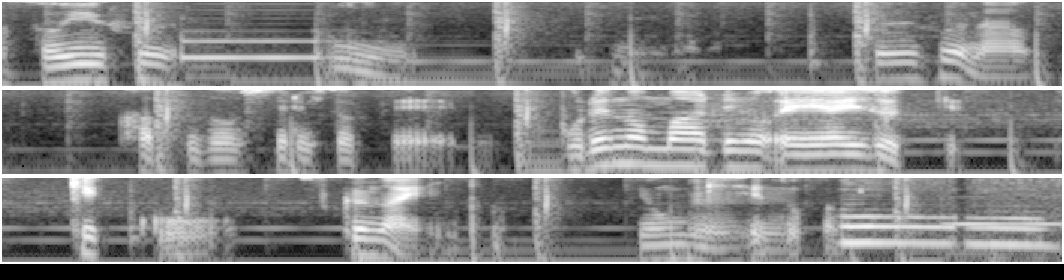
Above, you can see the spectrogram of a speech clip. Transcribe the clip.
そういうふうにうんそういう風な活動してる人って、俺の周りの AI 以上って結構少ない。4期生とか、うん。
